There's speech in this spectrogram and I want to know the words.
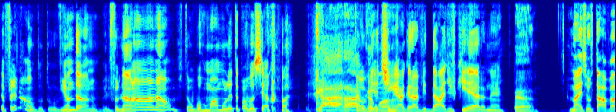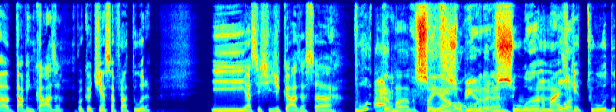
Eu falei, não, doutor, eu vim andando. Ele falou, não, não, não, não. Então eu vou arrumar uma muleta pra você agora. Caraca, Então eu via, mano. tinha a gravidade que era, né? É. Mas eu tava, tava em casa, porque eu tinha essa fratura. E assisti de casa essa. Puta, mano. Isso aí é uma loucura, né? né? Suando mais Pô, do que tudo,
